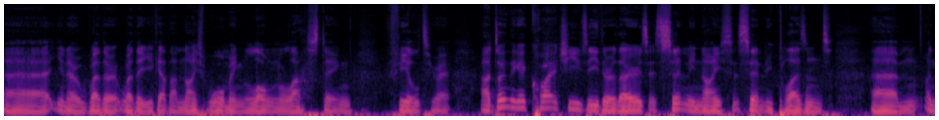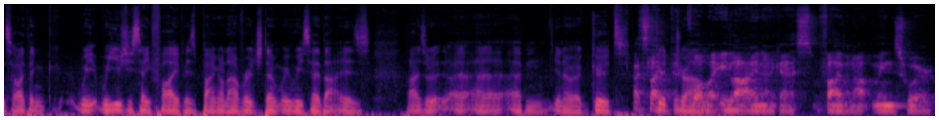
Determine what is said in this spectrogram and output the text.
uh, you know whether whether you get that nice warming, long-lasting feel to it. I don't think it quite achieves either of those. It's certainly nice. It's certainly pleasant. Um, and so I think we, we usually say five is bang on average, don't we? We say that is that is a, a, a um, you know a good That's like good the dram. quality line, I guess. Five and up means we're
